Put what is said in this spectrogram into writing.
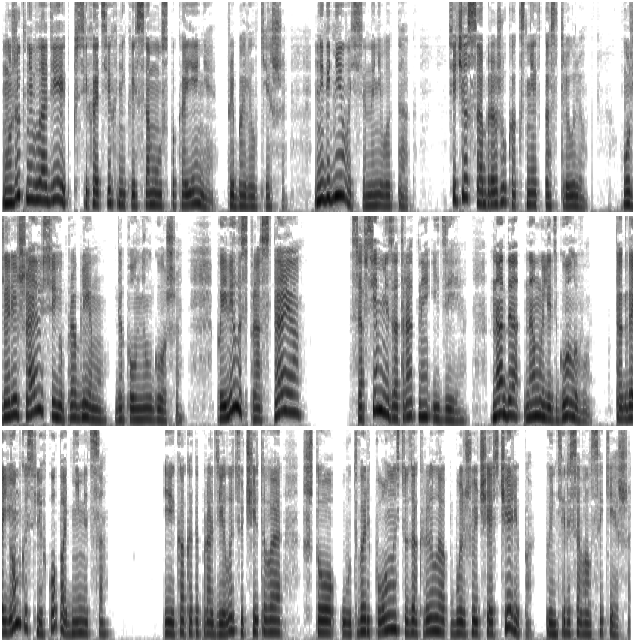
«Мужик не владеет психотехникой самоуспокоения», — прибавил Кеша. «Не гневайся на него так. Сейчас соображу, как снять кастрюлю». «Уже решаю сию проблему», — дополнил Гоша. «Появилась простая, совсем незатратная идея. Надо намылить голову, тогда емкость легко поднимется». «И как это проделать, учитывая, что утварь полностью закрыла большую часть черепа?» — поинтересовался Кеша.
